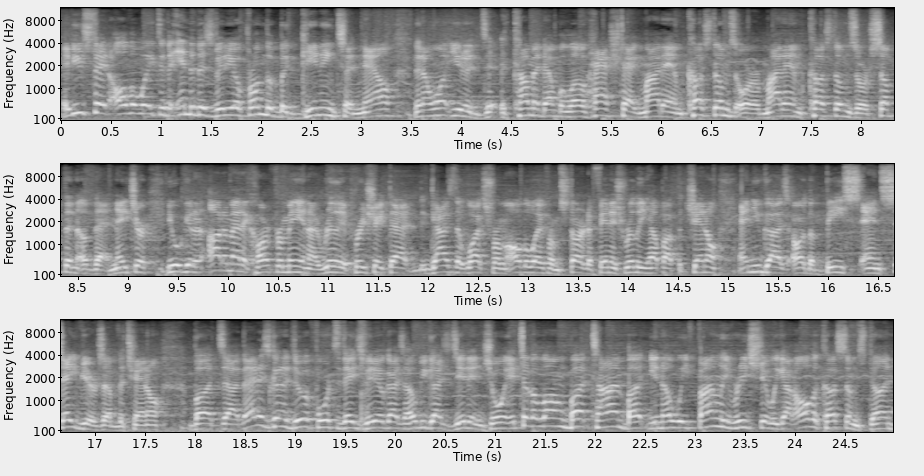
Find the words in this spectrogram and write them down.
If you stayed all the way to the end of this video from the beginning to now, then I want you to comment down below hashtag MyDamnCustoms or MyDamnCustoms or something of that nature. You will get an automatic heart from me and I really appreciate that. The guys that watch from all the way from start to finish really help out the channel and you guys are the beasts and saviors of the channel. But uh, that is going to do it for today's video, guys. I hope you guys did enjoy. It took a long butt time, but you know, we finally reached it. We got all the customs done.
